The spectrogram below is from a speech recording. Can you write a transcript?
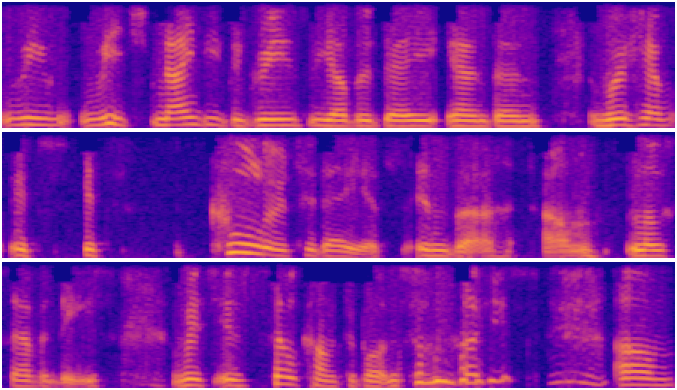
we reached 90 degrees the other day and then we have it's it's cooler today. It's in the um low 70s, which is so comfortable and so nice. Um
